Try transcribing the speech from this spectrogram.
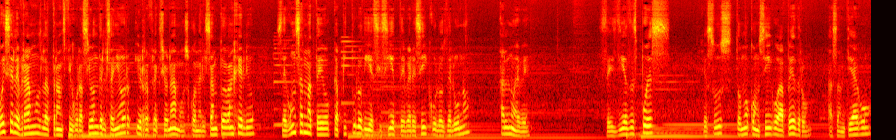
Hoy celebramos la transfiguración del Señor y reflexionamos con el Santo Evangelio según San Mateo capítulo 17 versículos del 1 al 9. Seis días después, Jesús tomó consigo a Pedro, a Santiago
